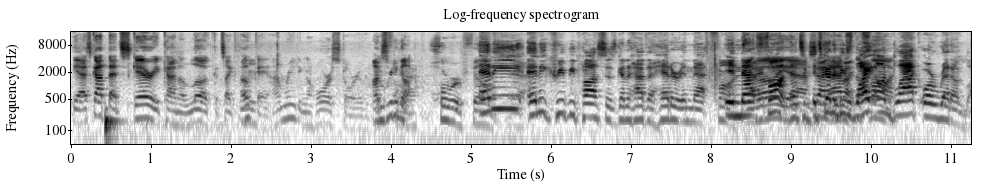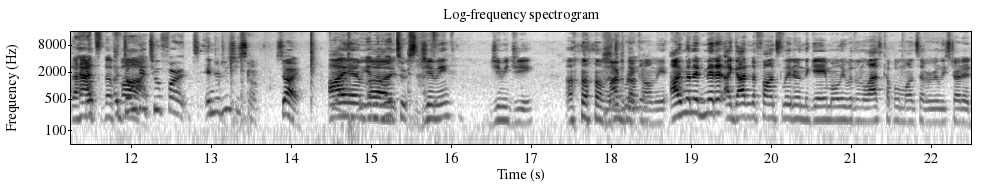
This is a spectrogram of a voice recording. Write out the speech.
yeah, it's got that scary kind of look. It's like, Mhm. okay, I'm reading a horror story. I'm reading font. a horror film. Any Yeah. any creepy pasta is gonna have a header in that font. in that right? Oh, font. yeah. That's It's It's gonna be white on black or red on black. That's the Uh, font. Don't get too far. Introduce yourself. Sorry, I am we're getting a uh, little too excited. Jimmy, Jimmy G. Um, they brother. call me. I'm gonna admit it. I got into fonts later in the game. Only within the last couple of months have I really started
